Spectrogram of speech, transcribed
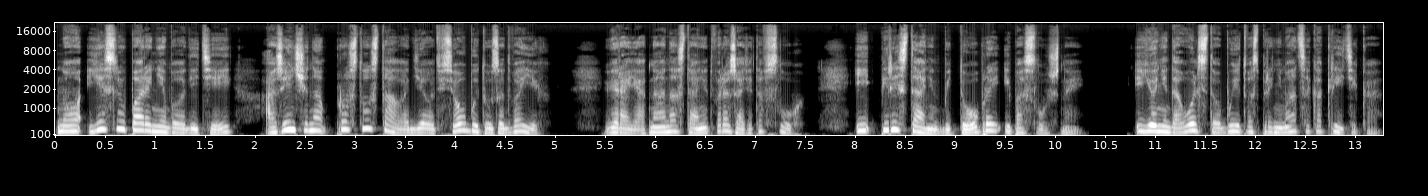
Но если у пары не было детей, а женщина просто устала делать все в быту за двоих, вероятно, она станет выражать это вслух и перестанет быть доброй и послушной. Ее недовольство будет восприниматься как критика.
